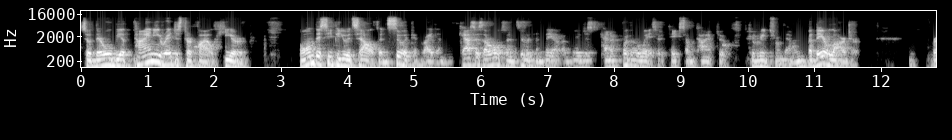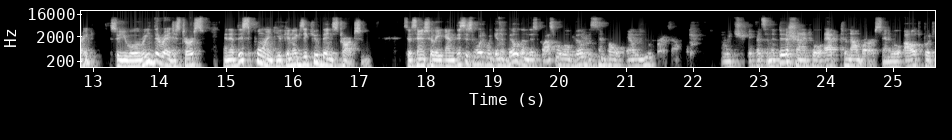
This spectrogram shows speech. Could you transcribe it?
So there will be a tiny register file here on the CPU itself in silicon, right? And caches are also in silicon there, but they're just kind of further away. So it takes some time to, to read from them, but they are larger, right? So you will read the registers. And at this point, you can execute the instruction. So essentially, and this is what we're going to build in this class. We will build a simple ALU, for example, which if it's an addition, it will add two numbers and it will output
